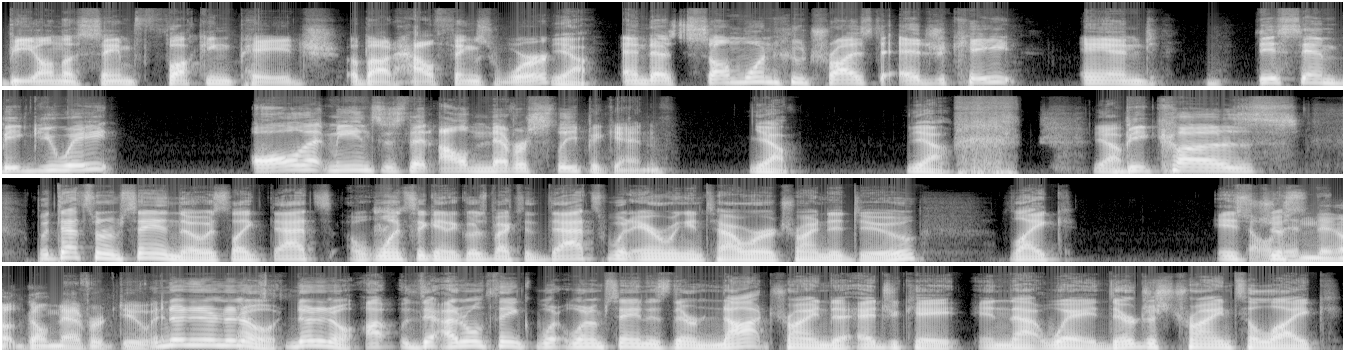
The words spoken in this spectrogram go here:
be on the same fucking page about how things work. Yeah. And as someone who tries to educate and disambiguate, all that means is that I'll never sleep again Yeah. Yeah. Yeah. because But that's what I'm saying though. It's like that's once again it goes back to that's what Airwing and Tower are trying to do. Like it's no, just they'll, they'll never do it. no, no, no, no, no, no, no, no. I, I don't think what what I'm saying is they're not trying to educate in that way. They're just trying to like.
